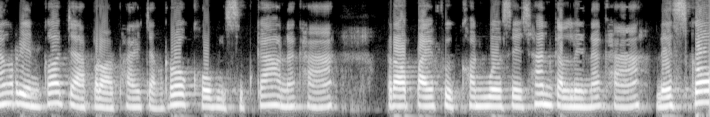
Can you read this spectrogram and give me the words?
นักเรียนก็จะปลอดภัยจากโรคโควิด -19 นะคะ เราไปฝึก conversation กันเลยนะคะ let's go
